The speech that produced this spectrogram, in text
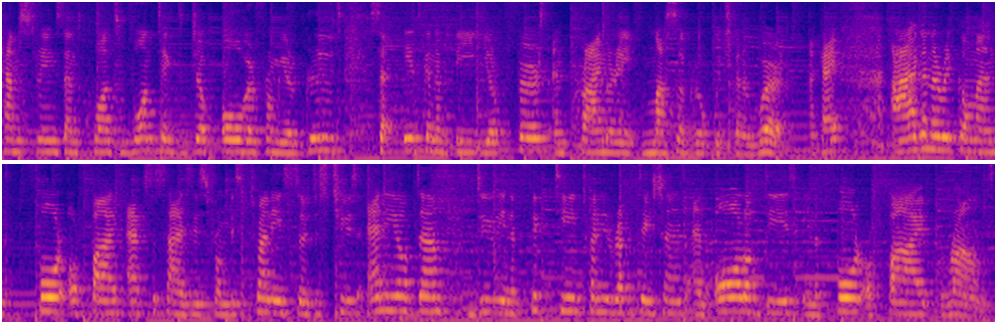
hamstrings and quads won't take the job over from your glutes so it's gonna be your first and primary muscle group which gonna work, okay? I'm gonna recommend four or five exercises from these 20 so just choose any of them. Do in a 15 20 repetitions and all of these in a four or five rounds.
